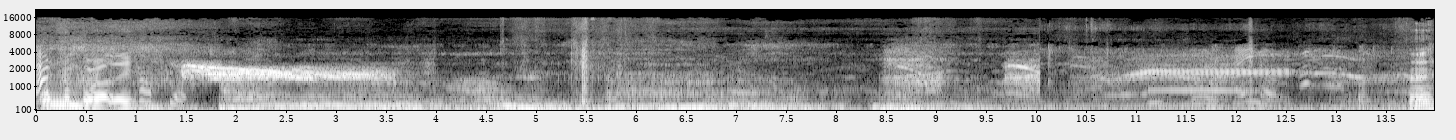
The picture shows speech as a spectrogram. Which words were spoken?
What number are they? Huh?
